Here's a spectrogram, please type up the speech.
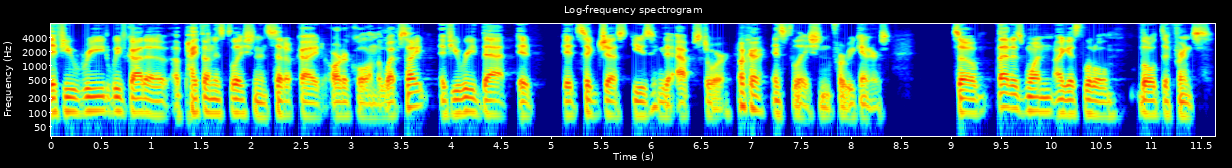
if you read, we've got a, a Python installation and setup guide article on the website. If you read that, it it suggests using the App Store okay. installation for beginners. So that is one, I guess, little little difference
